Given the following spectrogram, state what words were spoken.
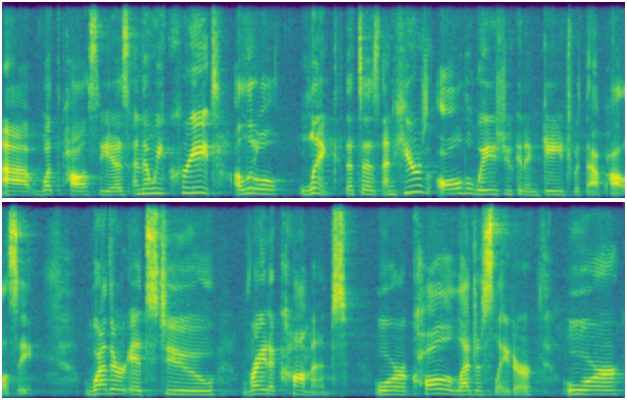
uh, what the policy is, and then we create a little link that says, and here's all the ways you can engage with that policy. Whether it's to write a comment, or call a legislator, or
